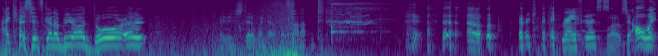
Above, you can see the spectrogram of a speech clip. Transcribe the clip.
I guess it's gonna be a door edit. Wait, they just did a window. That's not up. oh, okay. Ready for this? Well, say, oh wait,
